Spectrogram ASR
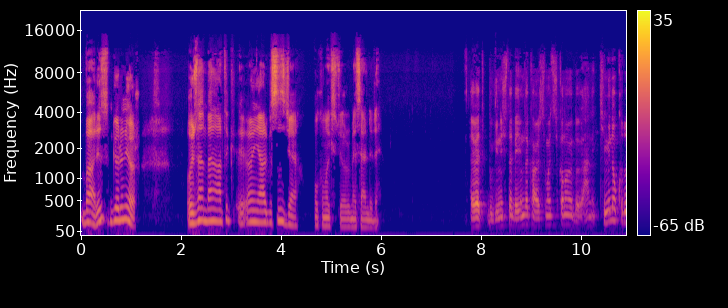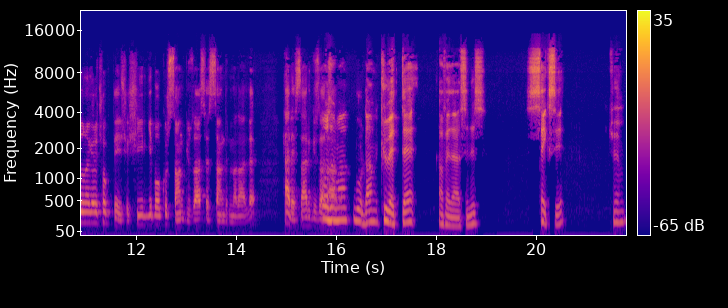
bariz görünüyor. O yüzden ben artık e, ön yargısızca okumak istiyorum eserleri. Evet, bugün işte benim de karşıma çıkan oydu. Yani kimin okuduğuna göre çok değişiyor. Şiir gibi okursan güzel seslendirmelerle her eser güzel O abi. zaman buradan küvette affedersiniz seksi tüm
